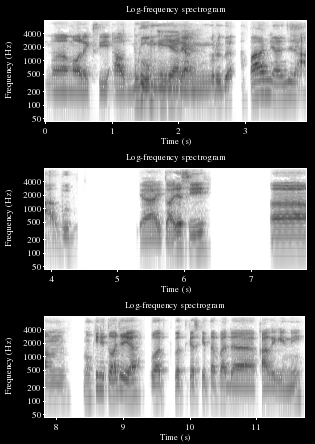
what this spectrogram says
mengoleksi album iya, yang iya. menurut gue apaan ya anjir album. Ya itu aja sih. Um, mungkin itu aja ya buat podcast kita pada kali ini.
